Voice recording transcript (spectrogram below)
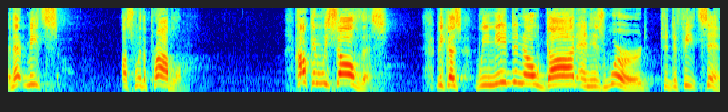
And that meets us with a problem. How can we solve this? Because we need to know God and His Word to defeat sin.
